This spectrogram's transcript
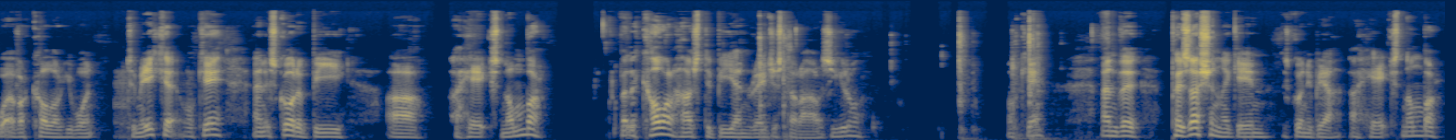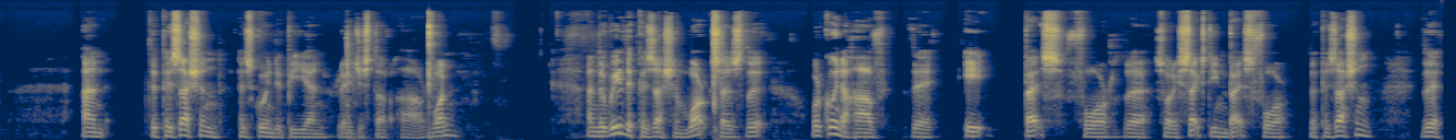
whatever colour you want to make it, okay? And it's got to be a, a hex number, but the colour has to be in register R0, okay? And the position again is going to be a, a hex number. And the position is going to be in register R1. And the way the position works is that we're going to have the 8 bits for the, sorry, 16 bits for the position. The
